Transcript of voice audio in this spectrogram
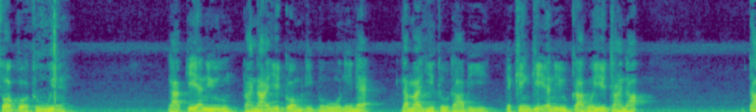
စောကောထူဝင်း က KNU ဗန္ဒာရေးကော်မတီဘိုးအနေနဲ့လက်မှတ်ရေးထိုးထားပြီးရခင် KNU ကာကွယ်ရေးဌာနတာ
